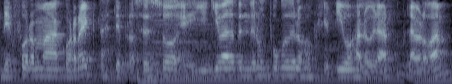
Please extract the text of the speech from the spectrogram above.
de forma correcta este proceso y aquí va a depender un poco de los objetivos a lograr, la verdad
